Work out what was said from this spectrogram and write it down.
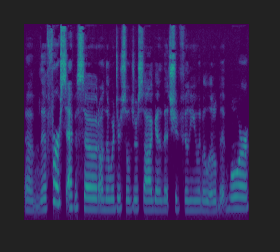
um, the first episode on the Winter Soldier saga. That should fill you in a little bit more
